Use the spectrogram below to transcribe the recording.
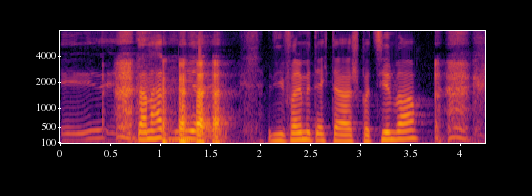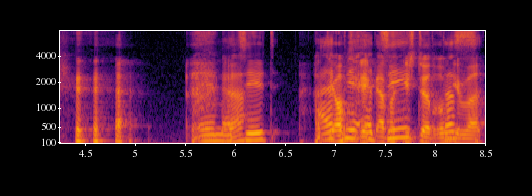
äh, dann hatten wir, äh, die Freundin, mit der ich da spazieren war, ähm, Ja? erzählt, Hat die auch direkt einfach gestört rumgemacht.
